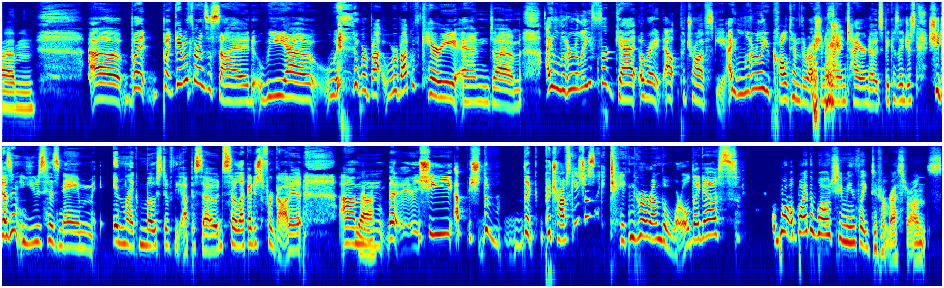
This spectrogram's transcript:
Um. Uh, but but Game of Thrones aside, we uh we, we're back we're back with Carrie and um I literally forget. Oh right, Al Petrovsky. I literally called him the Russian in my entire notes because I just she doesn't use his name in like most of the episodes, so like I just forgot it. Um, Yeah. but she, uh, she the the Petrovsky's just like taking her around the world, I guess. Well, by the world, she means like different restaurants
